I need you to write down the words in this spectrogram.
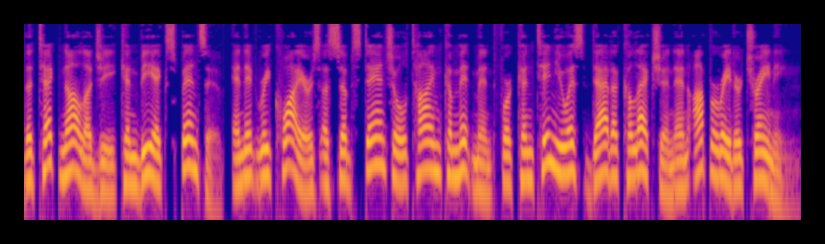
The technology can be expensive, and it requires a substantial time commitment for continuous data collection and operator training.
